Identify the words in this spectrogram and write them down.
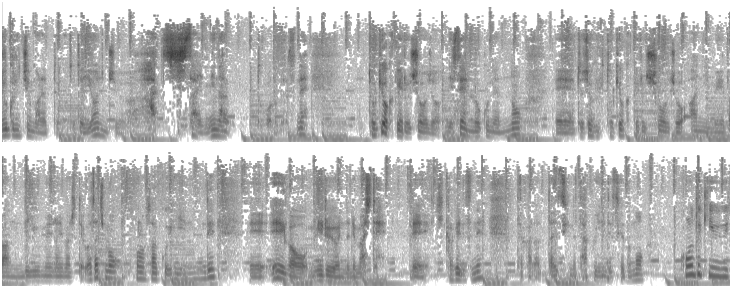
19日生まれということで48歳になるところですね。時をかける少女。2006年の、えー、時をかける少女アニメ版で有名になりまして私もこの作品で、えー、映画を見るようになりましてえー、きっかけですね。だから大好きな作品ですけどもこの時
